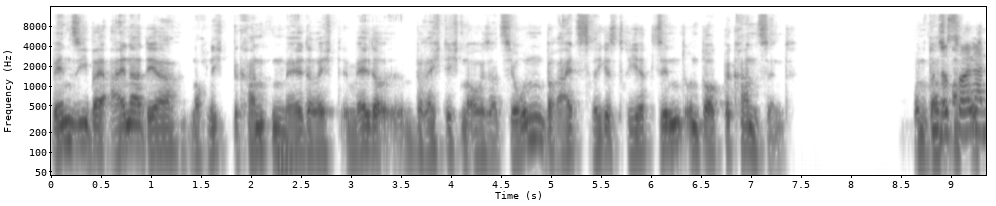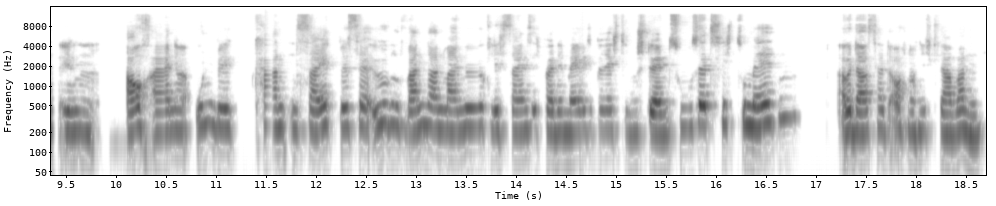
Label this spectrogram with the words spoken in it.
wenn sie bei einer der noch nicht bekannten Melderecht, meldeberechtigten Organisationen bereits registriert sind und dort bekannt sind. Und das, und das soll dann in auch einer unbekannten Zeit bisher irgendwann dann mal möglich sein, sich bei den meldeberechtigten Stellen zusätzlich zu melden. Aber da ist halt auch noch nicht klar, wann.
